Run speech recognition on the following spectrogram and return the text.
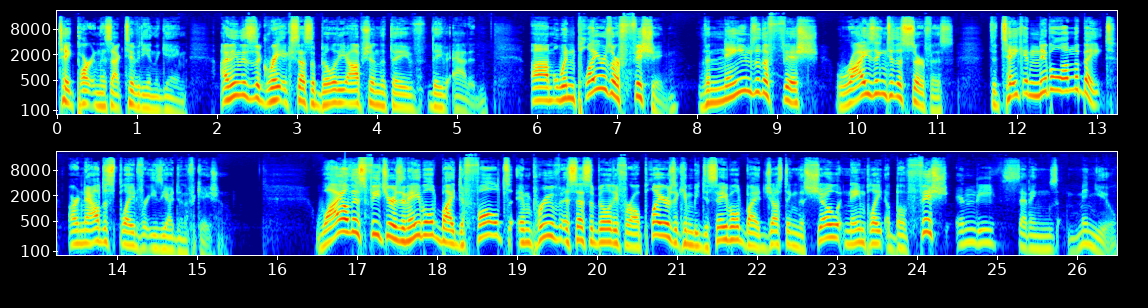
take part in this activity in the game. I think this is a great accessibility option that they've they've added. Um, when players are fishing, the names of the fish rising to the surface to take a nibble on the bait are now displayed for easy identification. While this feature is enabled by default, improved accessibility for all players, it can be disabled by adjusting the show nameplate above fish in the settings menu.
